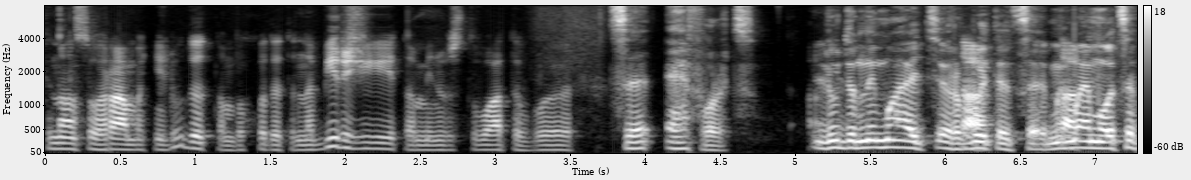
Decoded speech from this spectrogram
Фінансово грамотні люди там виходити на біржі, там інвестувати в Це efforts. Люди не мають робити це. Ми так. маємо це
